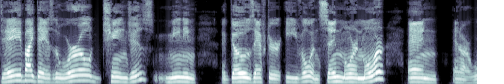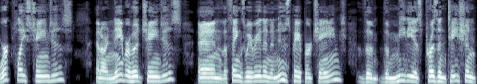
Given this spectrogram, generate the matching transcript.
day by day, as the world changes, meaning it goes after evil and sin more and more, and, and our workplace changes, and our neighborhood changes, and the things we read in the newspaper change, the, the media's presentation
